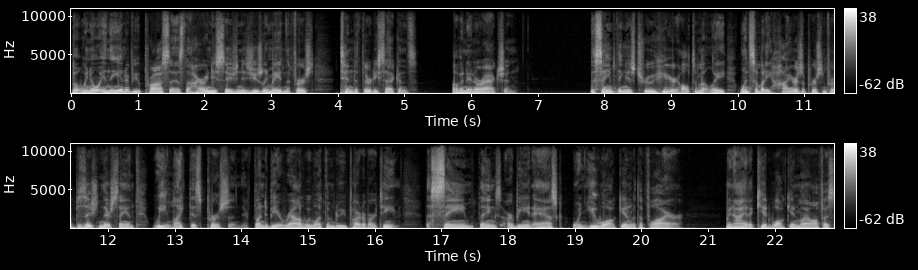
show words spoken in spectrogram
But we know in the interview process, the hiring decision is usually made in the first 10 to 30 seconds of an interaction. The same thing is true here. Ultimately, when somebody hires a person for a position, they're saying, We like this person. They're fun to be around. We want them to be part of our team. The same things are being asked when you walk in with a flyer. I mean, I had a kid walk in my office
